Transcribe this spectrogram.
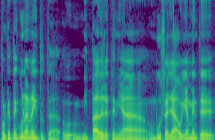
porque tengo una anécdota. Mi padre tenía un bus allá, obviamente,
